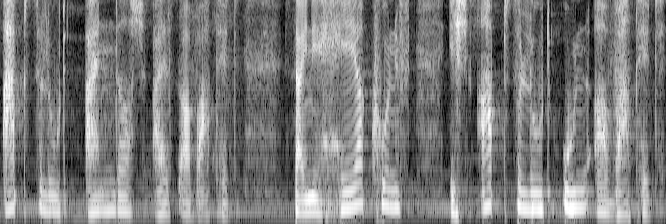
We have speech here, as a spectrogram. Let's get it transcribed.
absolut anders als erwartet. Seine Herkunft ist absolut unerwartet.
